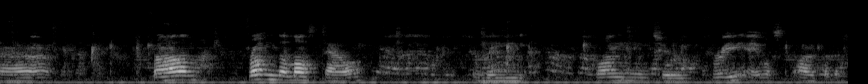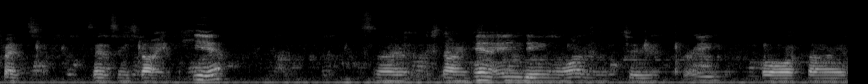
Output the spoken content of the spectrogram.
Uh, farm from the lost town. The one, two, three. It was I put the fence fencing starting here. So starting here, ending one, two, three, four, five,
